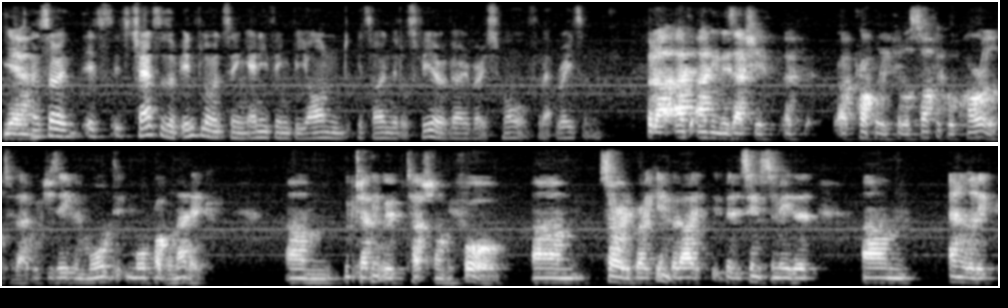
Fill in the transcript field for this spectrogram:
Yeah. And so its its chances of influencing anything beyond its own little sphere are very very small for that reason. But I, I think there's actually a, a, properly philosophical correlate to that, which is even more more problematic, um, which I think we've touched on before. Um, sorry to break in, but I but it seems to me that um, analytic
